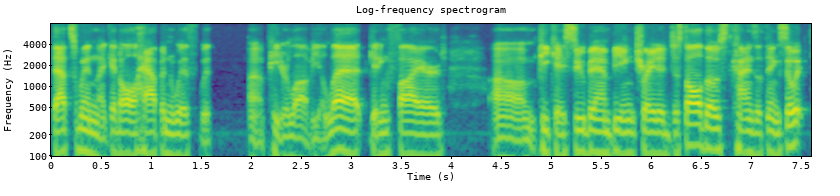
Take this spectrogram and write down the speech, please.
That's when like it all happened with with uh, Peter Laviolette getting fired um, PK Subban being traded, just all those kinds of things. So it,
